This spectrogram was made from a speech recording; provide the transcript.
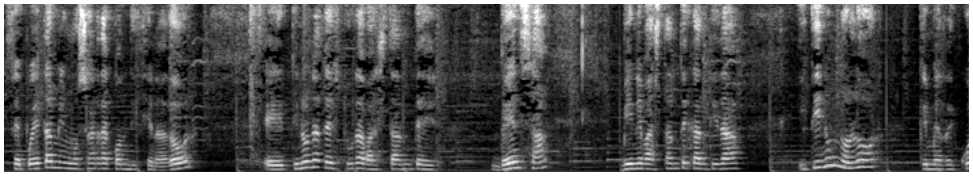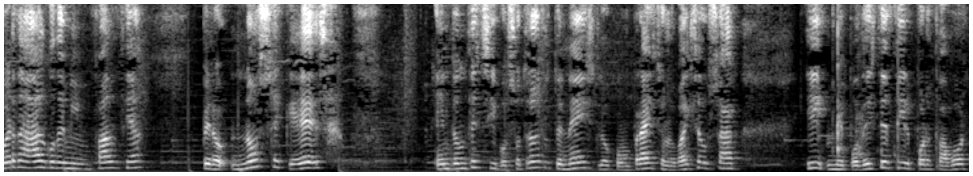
Se puede también usar de acondicionador. Eh, tiene una textura bastante densa, viene bastante cantidad y tiene un olor que me recuerda a algo de mi infancia, pero no sé qué es. Entonces, si vosotros lo tenéis, lo compráis o lo vais a usar y me podéis decir, por favor,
